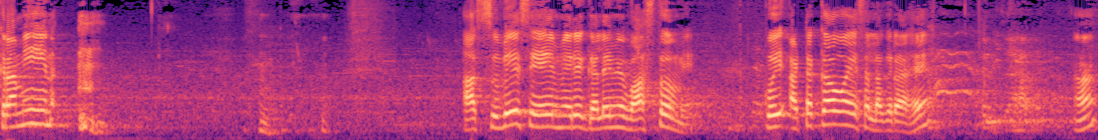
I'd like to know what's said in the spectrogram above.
क्रमेण आज सुबह से मेरे गले में वास्तव में कोई अटका हुआ ऐसा लग रहा है? हाँ?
